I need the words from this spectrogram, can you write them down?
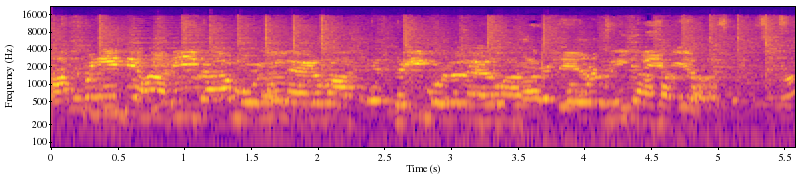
ਆਪਣੀ ਦਿਹਾੜੀ ਦਾ ਮੁੱਲ ਲੈਣ ਵਾਸਤੇ ਸਹੀ ਮੁੱਲ ਲੈਣ ਵਾਸਤੇ ਕੋਰਟ ਨਹੀਂ ਜਾ ਸਕਦਾ।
